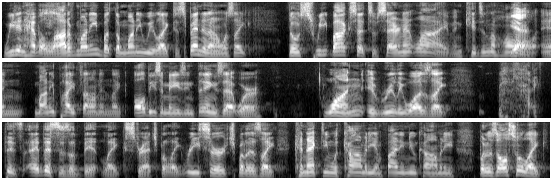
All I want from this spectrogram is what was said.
we didn't have a lot of money, but the money we liked to spend it on was like those sweet box sets of Saturday Night Live and Kids in the Hall Yeah. and Monty Python and like all these amazing things that were one. It really was like like this uh, this is a bit like stretch but like research but it was like connecting with comedy and finding new comedy but it was also like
